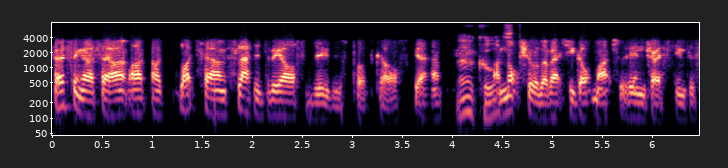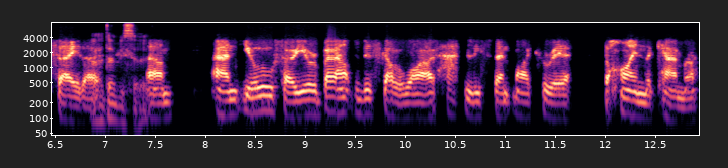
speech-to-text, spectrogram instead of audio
first thing I say, I, would like to say I'm flattered to be asked to do this podcast. Uh, oh, cool. I'm not sure that I've actually got much that's interesting to say, though. Oh, don't be silly. Um, and you're also you're about to discover why I've happily spent my career behind the camera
